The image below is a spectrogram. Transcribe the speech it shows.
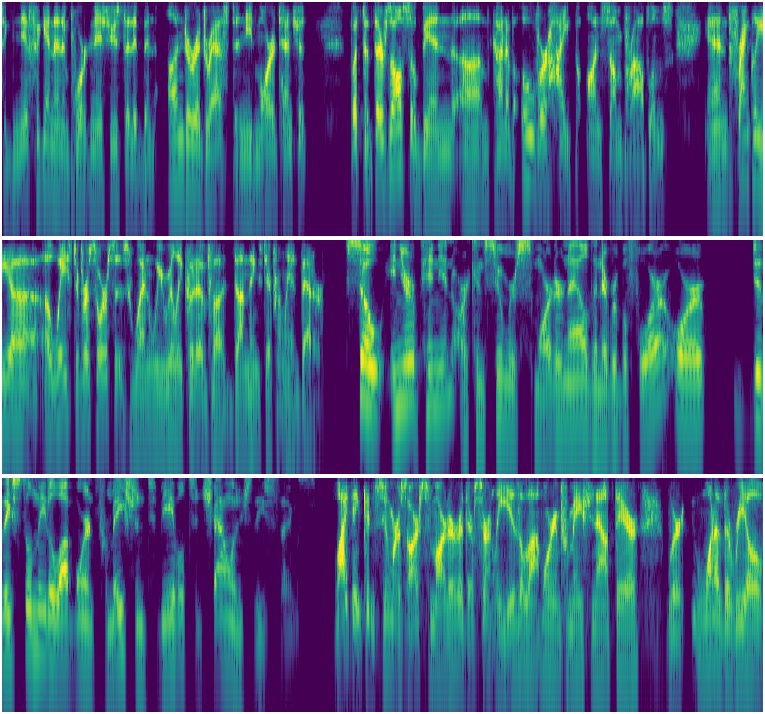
significant and important issues that have been under addressed and need more attention but that there's also been um, kind of overhype on some problems, and frankly, uh, a waste of resources when we really could have uh, done things differently and better. So, in your opinion, are consumers smarter now than ever before, or do they still need a lot more information to be able to challenge these things? Well, I think consumers are smarter. There certainly is a lot more information out there. Where one of the real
